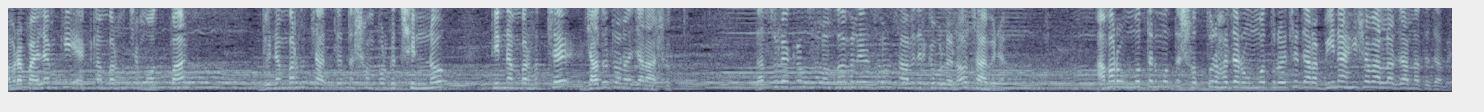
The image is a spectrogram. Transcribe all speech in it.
আমরা পাইলাম কি, এক নম্বর হচ্ছে মদপান দুই নম্বর হচ্ছে আত্মীয়তা সম্পর্ক ছিন্ন তিন নম্বর হচ্ছে জাদুটনায় যারা আসক্ত। রাসুল আকরম আলিয়াল্লাম সাহাবিদেরকে বললেন ও সাহাবিরা, আমার উম্মতের মধ্যে সত্তর হাজার উম্মত রয়েছে যারা বিনা হিসাবে আল্লাহর জান্নাতে যাবে।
